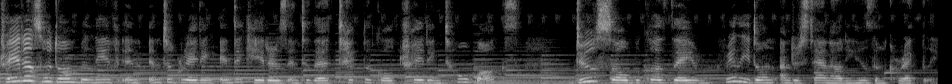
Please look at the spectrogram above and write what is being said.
Traders who don't believe in integrating indicators into their technical trading toolbox do so because they really don't understand how to use them correctly.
